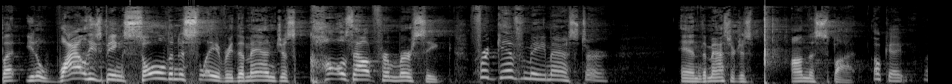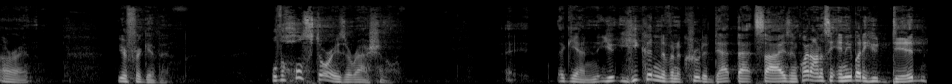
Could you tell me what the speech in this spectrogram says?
But, you know, while he's being sold into slavery, the man just calls out for mercy Forgive me, master. And the master just on the spot, okay, all right, you're forgiven. Well, the whole story is irrational again, you, he couldn't have accrued a debt that size. And quite honestly, anybody who did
